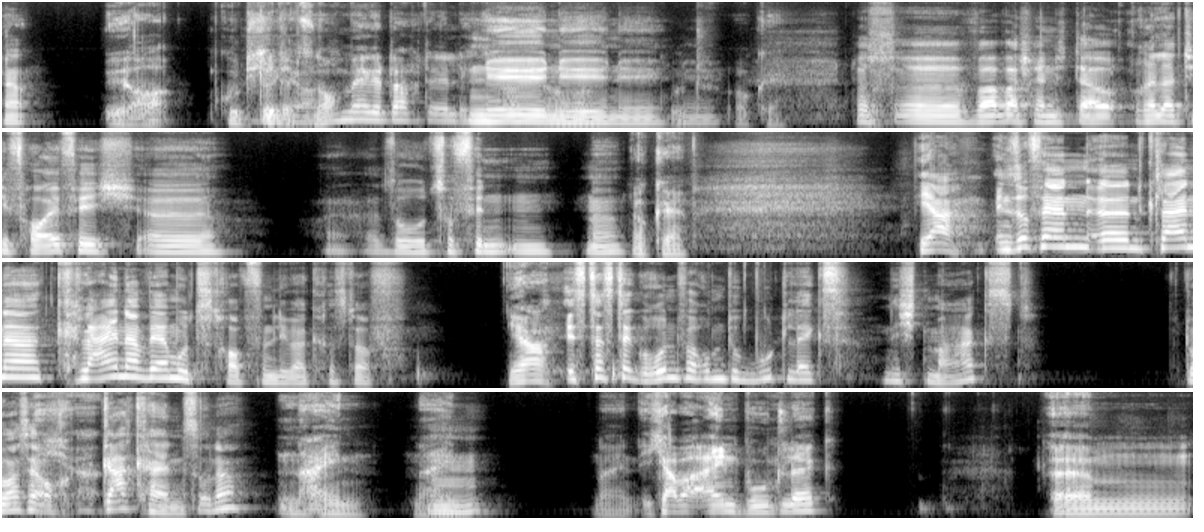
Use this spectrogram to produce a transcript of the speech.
Ja. Ja, gut, ich hätte jetzt noch mehr gedacht, ehrlich nee, gesagt. Nee, nee, nee. Okay. Das äh, war wahrscheinlich da relativ häufig äh, so zu finden. Ne? Okay. Ja, insofern äh, ein kleiner, kleiner Wermutstropfen, lieber Christoph. Ja. Ist das der Grund, warum du Bootlegs nicht magst? Du hast ja auch ja. gar keins, oder? Nein, nein, mhm. nein. Ich habe ein Bootleg. Ähm,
